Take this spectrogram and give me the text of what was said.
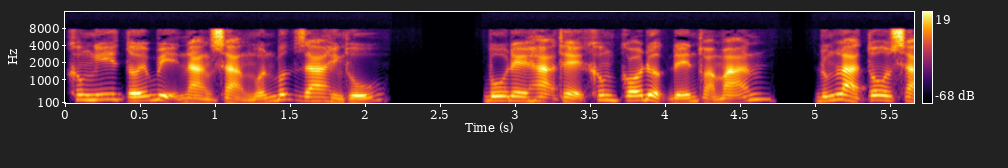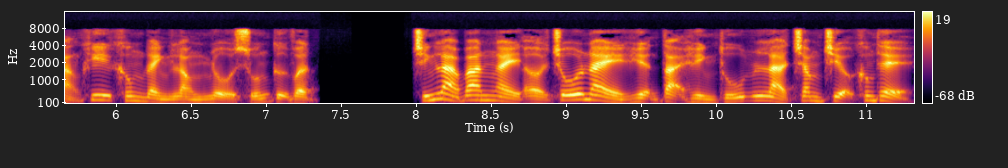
Không nghĩ tới bị nàng sảng muốn bước ra hình thú. Bồ đề hạ thể không có được đến thỏa mãn, đúng là tô sảng khi không đành lòng nhổ xuống cự vật. Chính là ban ngày ở chỗ này hiện tại hình thú là trăm triệu không thể.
